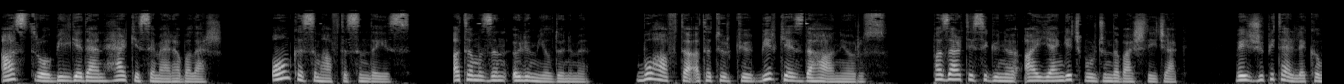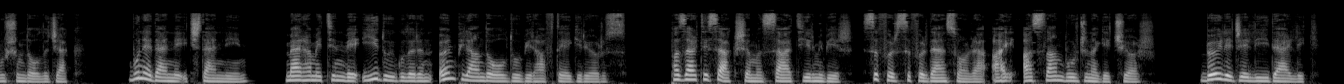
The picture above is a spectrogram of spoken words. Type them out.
Astro Bilge'den herkese merhabalar. 10 Kasım haftasındayız. Atamızın ölüm yıl dönümü. Bu hafta Atatürk'ü bir kez daha anıyoruz. Pazartesi günü Ay Yengeç burcunda başlayacak ve Jüpiter'le kavuşumda olacak. Bu nedenle içtenliğin, merhametin ve iyi duyguların ön planda olduğu bir haftaya giriyoruz. Pazartesi akşamı saat 21.00'den sonra Ay Aslan burcuna geçiyor. Böylece liderlik,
